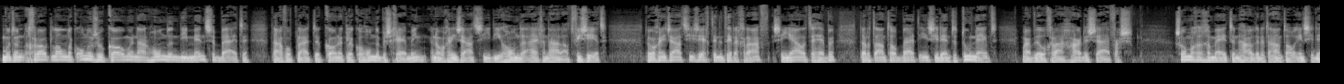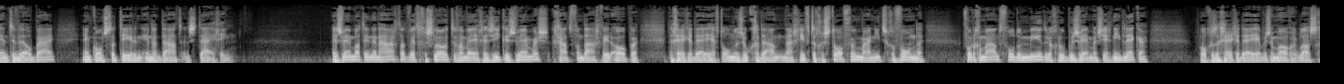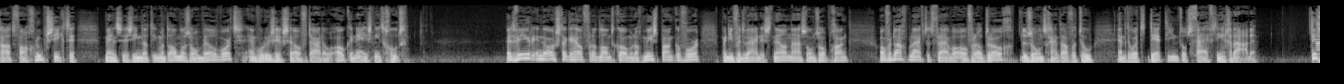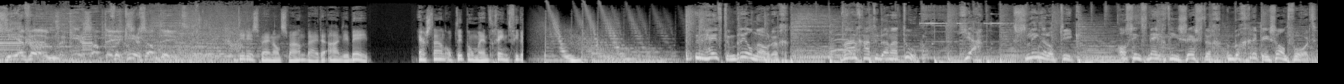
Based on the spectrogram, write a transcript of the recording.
Moet een groot landelijk onderzoek komen naar honden die mensen bijten. Daarvoor pleit de Koninklijke Hondenbescherming, een organisatie die hondeneigenaren adviseert. De organisatie zegt in de Telegraaf signalen te hebben dat het aantal bijtincidenten toeneemt, maar wil graag harde cijfers. Sommige gemeenten houden het aantal incidenten wel bij en constateren inderdaad een stijging. Een zwembad in Den Haag dat werd gesloten vanwege zieke zwemmers gaat vandaag weer open. De GGD heeft onderzoek gedaan naar giftige stoffen, maar niets gevonden. Vorige maand voelden meerdere groepen zwemmers zich niet lekker. Volgens de GGD hebben ze mogelijk last gehad van groepsziekte. Mensen zien dat iemand anders onwel wordt en voelen zichzelf daardoor ook ineens niet goed. Het weer in de oostelijke helft van het land komen nog mistbanken voor, maar die verdwijnen snel na zonsopgang. Overdag blijft het vrijwel overal droog, de zon schijnt af en toe en het wordt 13 tot 15 graden. Dit is ZFM, verkeersupdate. verkeersupdate. Dit is Wijnand Zwaan bij de ANWB. Er staan op dit moment geen file. U heeft een bril nodig. Waar gaat u dan naartoe? Ja, slingeroptiek. Al sinds 1960 een begrip in Zandvoort.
